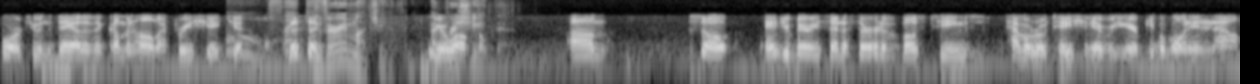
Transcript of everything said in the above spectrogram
forward to in the day other than coming home. I appreciate you. Oh, Thank Listen, you very much, Anthony. I You're appreciate welcome. that. um, so Andrew Berry said a third of most teams have a rotation every year, people going in and out.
